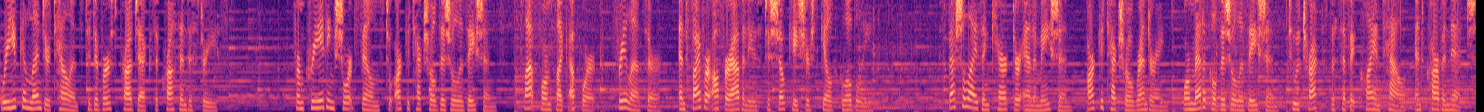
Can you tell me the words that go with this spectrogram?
where you can lend your talents to diverse projects across industries. From creating short films to architectural visualizations, platforms like Upwork, Freelancer, and Fiverr offer avenues to showcase your skills globally. Specialize in character animation, architectural rendering, or medical visualization to attract specific clientele and carve a niche.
